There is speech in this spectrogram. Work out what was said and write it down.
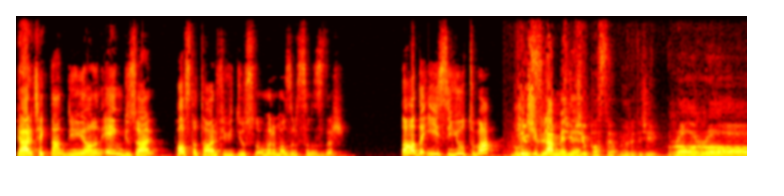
Gerçekten dünyanın en güzel pasta tarifi videosuna umarım hazırsınızdır. Daha da iyisi YouTube'a hiç yüklenmedi. civciv pasta yapmayı öğreteceğim. Ra ra.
